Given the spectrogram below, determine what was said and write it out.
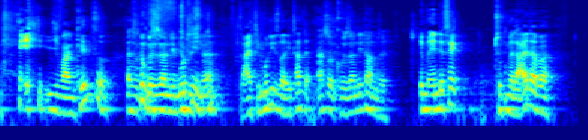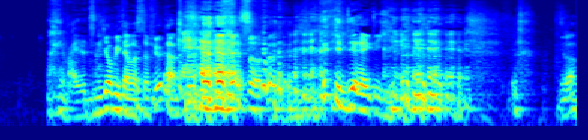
ich war ein Kind so. Also Grüße an die Mutti, ne? Nicht die Mutti, es war die Tante. Achso, Grüße an die Tante. Im Endeffekt, tut mir leid, aber ich weiß jetzt nicht, ob ich da was dafür kann. so, indirekt ich. ja.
